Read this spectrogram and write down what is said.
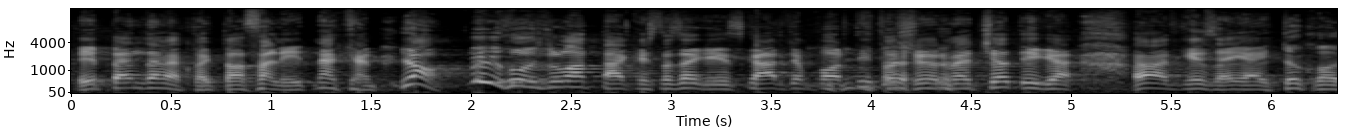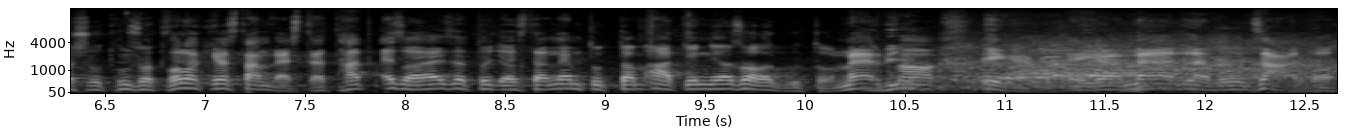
éppen de meghagyta a felét nekem. Ja, műholdról adták ezt az egész kártyapartit, a sörmeccset, igen. Hát kézzelje, egy tök alsót húzott valaki, aztán vesztett. Hát ez a helyzet, hogy aztán nem tudtam átjönni az alagúton, mert a, igen, igen, mert le volt zárva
